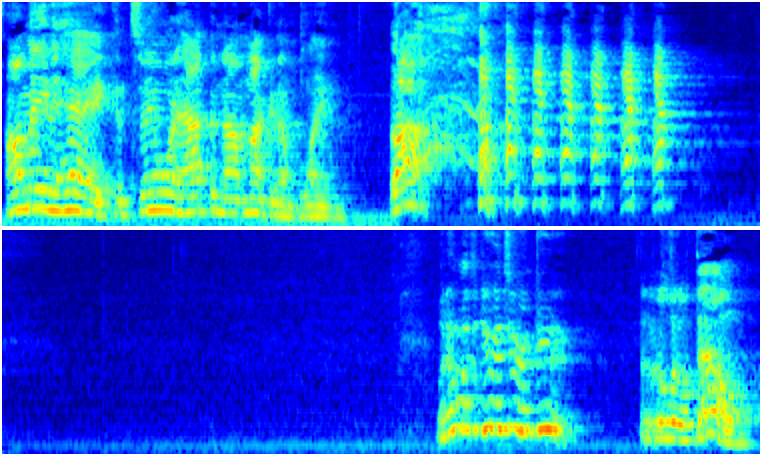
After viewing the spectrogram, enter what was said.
I mean, hey, considering what happened, I'm not gonna blame. What do I want to do to her, dude? A little bell.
